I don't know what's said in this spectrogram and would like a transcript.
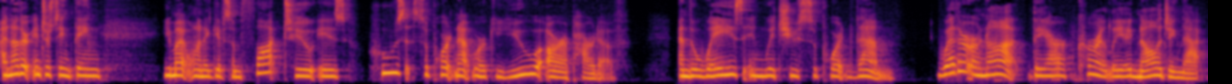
Another interesting thing you might want to give some thought to is whose support network you are a part of and the ways in which you support them whether or not they are currently acknowledging that.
